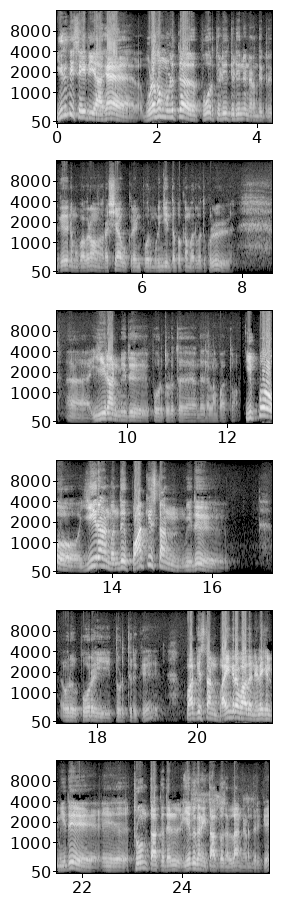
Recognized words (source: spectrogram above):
இறுதி செய்தியாக உலகம் முழுக்க போர் திடீர் திடீர்னு நடந்துட்டு இருக்கு. நம்ம பார்க்குறோம் ரஷ்யா உக்ரைன் போர் முடிஞ்சு இந்த பக்கம் வருவதுக்குள் ஈரான் மீது போர் தொடுத்த அந்த இதெல்லாம் பார்த்தோம். இப்போ ஈரான் வந்து பாகிஸ்தான் மீது ஒரு போரை தொடுத்திருக்கு. பாகிஸ்தான் பயங்கரவாத நிலைகள் மீது ட்ரோன் தாக்குதல் ஏவுகணை தாக்குதல்லாம் நடந்திருக்கு.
